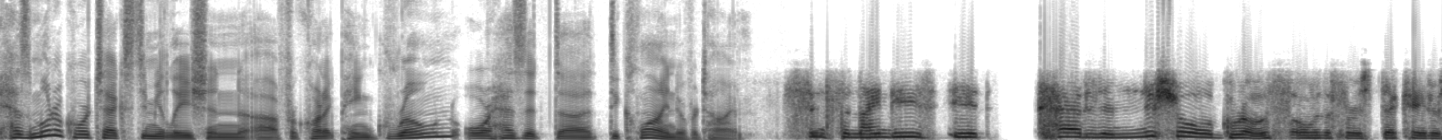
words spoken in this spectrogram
has motor cortex stimulation uh, for chronic pain grown or has it uh, declined over time? Since the '90s, it had an initial growth over the first decade or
